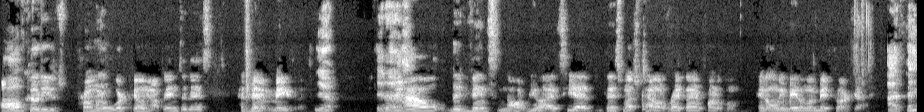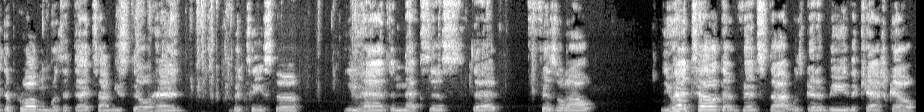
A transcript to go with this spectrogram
all of Cody's promo work going up into this has been amazing. Yeah, it is. How did Vince not realize he had this much talent right there in front of him and only made him a mid card guy? I think the problem was at that time you still had Batista, you had the Nexus that fizzled out, you had talent that Vince thought was going to be the cash cow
